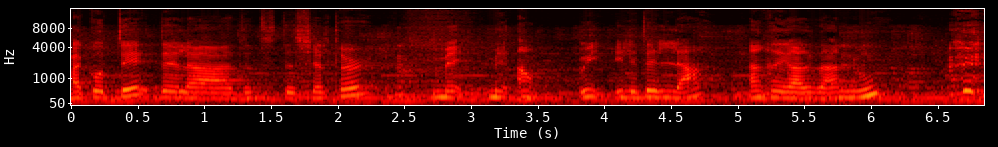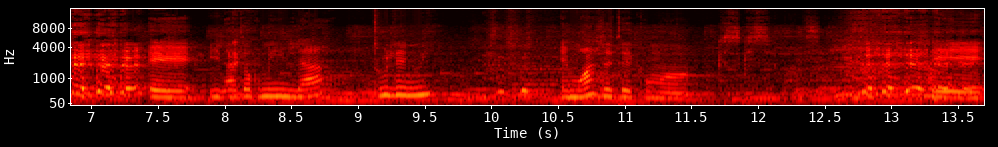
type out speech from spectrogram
à côté de la de, de shelter, mais, mais un- oui, il était là, en regardant nous, et il a dormi là toutes les nuits. Et moi, j'étais comme un, qu'est-ce qui se passe? Et,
